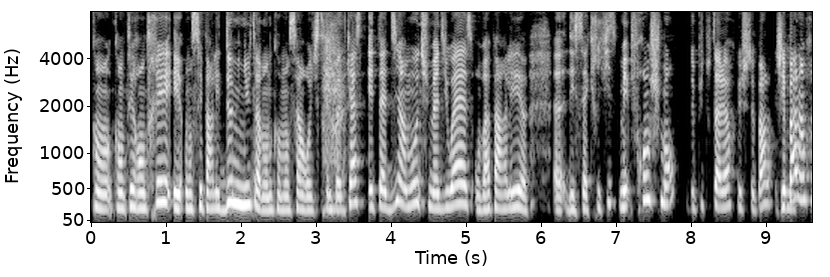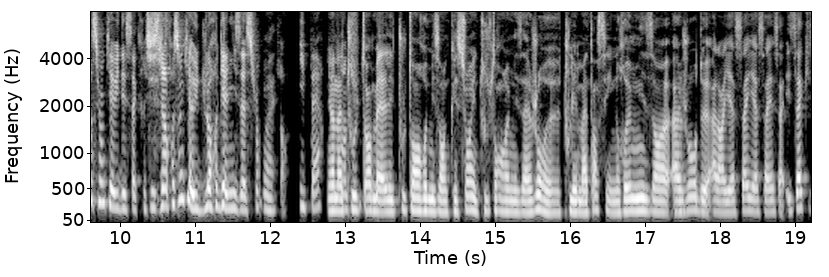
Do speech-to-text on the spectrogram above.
quand, quand t'es rentré et on s'est parlé deux minutes avant de commencer à enregistrer le podcast et t'as dit un mot, tu m'as dit ouais, on va parler euh, euh, des sacrifices. Mais franchement, depuis tout à l'heure que je te parle, j'ai pas mm. l'impression qu'il y a eu des sacrifices. J'ai l'impression qu'il y a eu de l'organisation, genre hyper. Il y en a tout le temps, mais elle est tout le temps remise en question et tout le temps remise à jour. Euh, tous les matins, c'est une remise à jour de. Alors il y a ça, il y a ça, il y a ça. Et ça qui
